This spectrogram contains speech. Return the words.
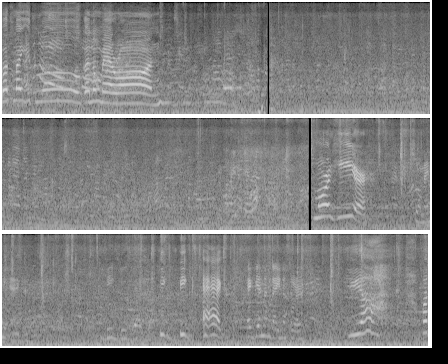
Ba't may itlog? Anong meron? Here. So many egg. Big, big egg. Big, big egg. Egg yan ng dinosaur. Yeah. What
